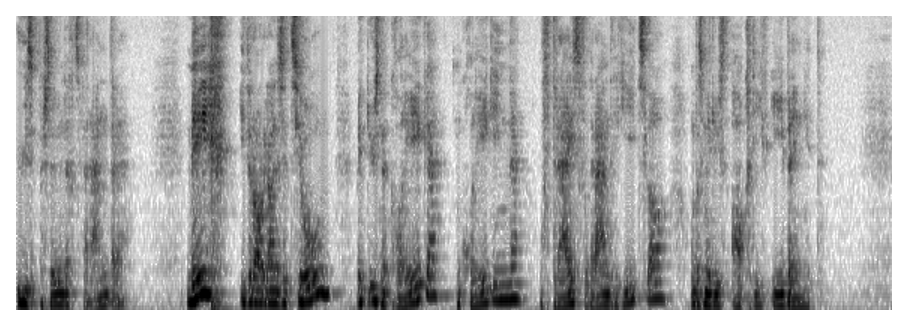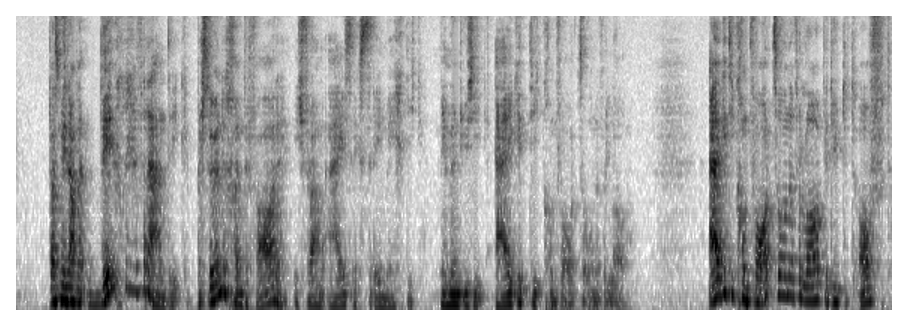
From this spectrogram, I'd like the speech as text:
uns persönlich zu verändern. Mich in der Organisation mit unseren Kollegen und Kolleginnen auf die Reise der Änderung einzulassen und dass wir uns aktiv einbringen. Dass wir aber wirkliche Veränderung persönlich erfahren können, ist vor allem eins extrem wichtig. Wir müssen unsere eigene Komfortzone verlassen. Eigene Komfortzone verlassen bedeutet oft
